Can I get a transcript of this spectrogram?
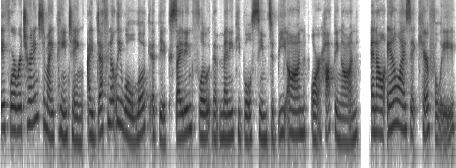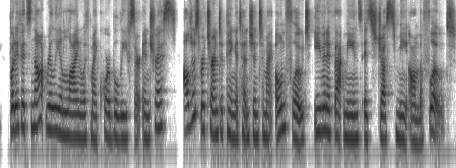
If we're returning to my painting, I definitely will look at the exciting float that many people seem to be on or hopping on, and I'll analyze it carefully. But if it's not really in line with my core beliefs or interests, I'll just return to paying attention to my own float, even if that means it's just me on the float.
